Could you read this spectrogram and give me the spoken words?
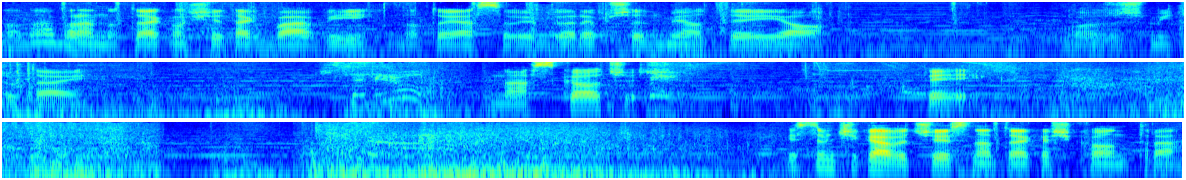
no dobra, no to jak on się tak bawi, no to ja sobie biorę przedmioty i o. Możesz mi tutaj naskoczyć. Pyk. Jestem ciekawy, czy jest na to jakaś kontra.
